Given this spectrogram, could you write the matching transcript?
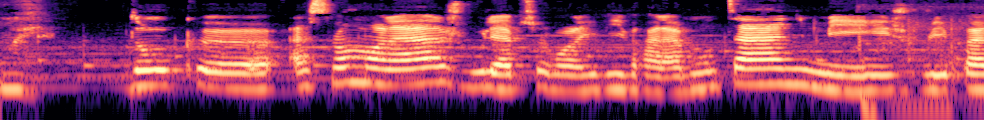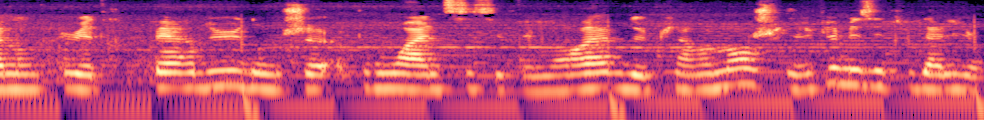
Ouais. Donc euh, à ce moment-là, je voulais absolument aller vivre à la montagne, mais je voulais pas non plus être perdue. Donc je- pour moi, Annecy, c'était mon rêve depuis un moment. J'ai fait mes études à Lyon.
